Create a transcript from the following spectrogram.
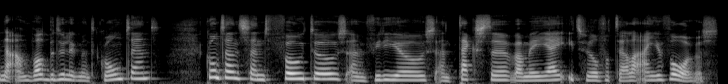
Nou, wat bedoel ik met content? Content zijn foto's en video's en teksten waarmee jij iets wil vertellen aan je volgers.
